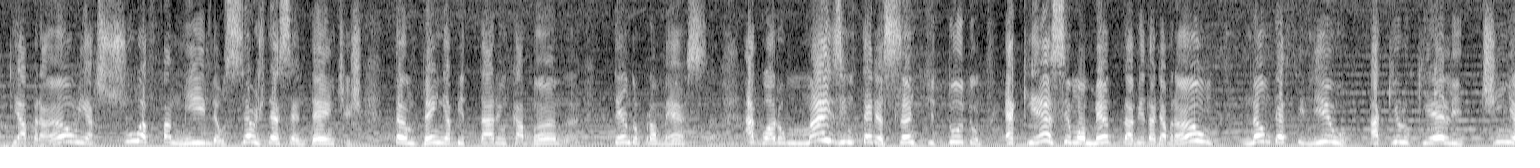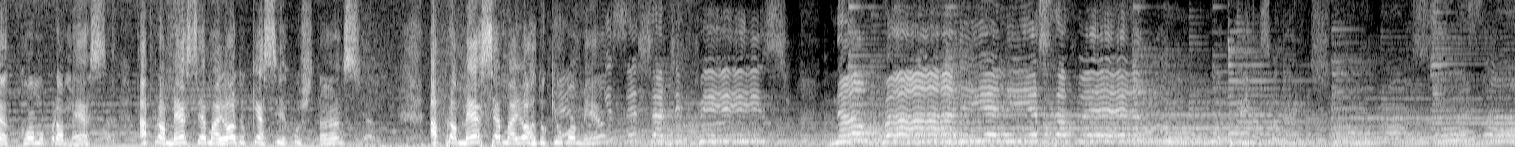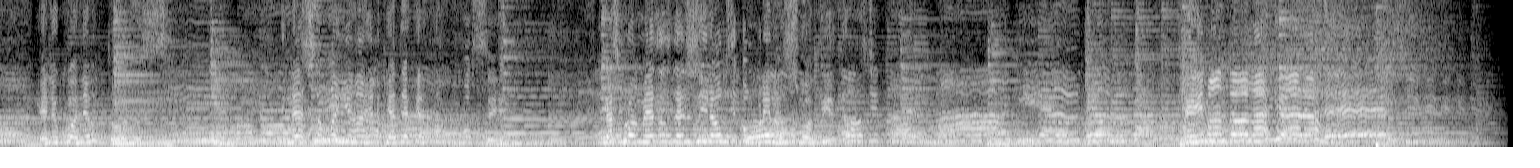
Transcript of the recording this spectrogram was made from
que Abraão e a sua família, os seus descendentes, também habitaram em cabana, tendo promessa. Agora, o mais interessante de tudo é que esse momento da vida de Abraão não definiu aquilo que ele tinha como promessa. A promessa é maior do que a circunstância. A promessa é maior do que o momento. Que seja difícil, Ele colheu todos. E nessa manhã ele quer decretar com você que as promessas deles irão se cumprir na sua vida. Quem mandou largar?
